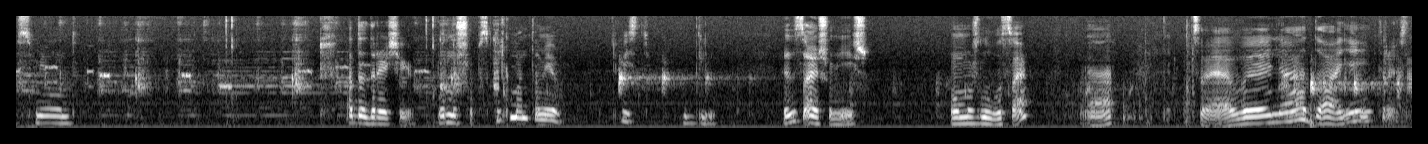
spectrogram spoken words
Осьміонд. А да, до речі, боношоп. Скільки в мене там є? 200. Блін. Я не знаю, що мені ще. О, можливо, це? А. Це виглядає інтересно.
